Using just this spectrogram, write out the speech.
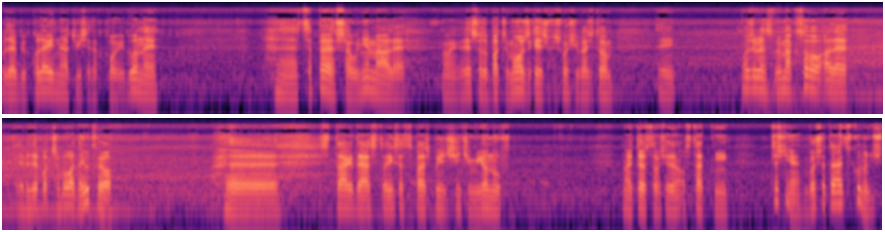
będę robił kolejne, oczywiście tam polygony. E, CP szału nie ma, ale no, jeszcze zobaczę, może kiedyś w przyszłości brać to e, może bym wymaksował, ale e, będę potrzebował na jutro. E, Stardust, to nie chcę spadać poniżej 10 milionów. No i to jest to właśnie ten ostatni. Też nie, bo jeszcze ten Etikunu dziś,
